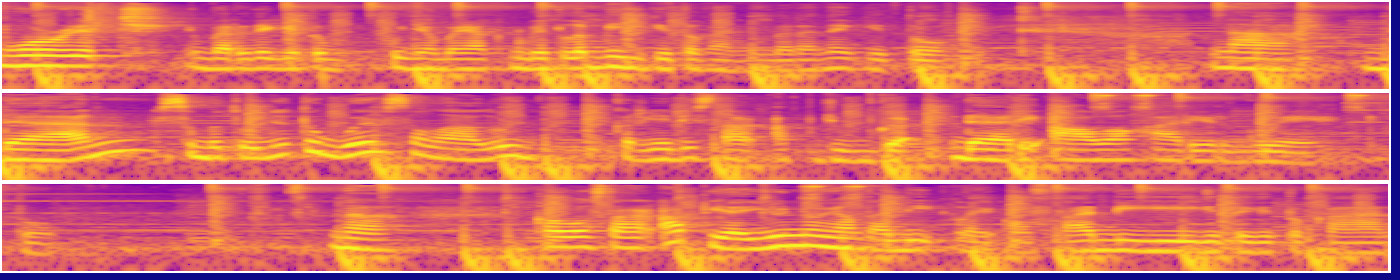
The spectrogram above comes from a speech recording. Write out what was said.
more rich ibaratnya gitu, punya banyak duit lebih gitu kan ibaratnya gitu. Nah, dan sebetulnya tuh gue selalu kerja di startup juga dari awal karir gue gitu. Nah, kalau startup ya you know yang tadi layoff tadi gitu-gitu kan.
